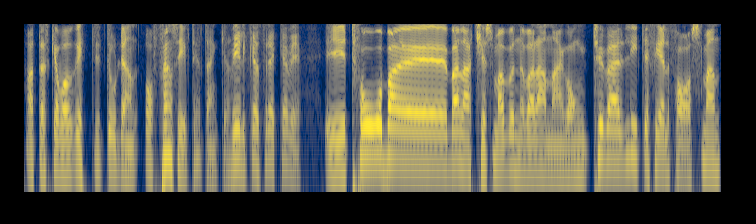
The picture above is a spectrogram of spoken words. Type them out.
att det ska vara riktigt ordent- offensivt helt enkelt. Vilka sträckar vi? I två ba- Balachi som har vunnit varannan gång. Tyvärr lite fel fas, men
